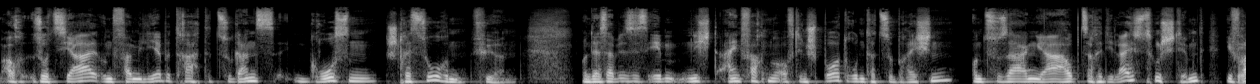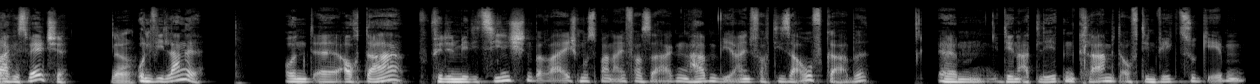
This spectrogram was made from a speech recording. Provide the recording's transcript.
auch sozial und familiär betrachtet zu ganz großen Stressoren führen. Und deshalb ist es eben nicht einfach nur auf den Sport runterzubrechen und zu sagen, ja, Hauptsache die Leistung stimmt. Die Frage ja. ist welche ja. und wie lange. Und äh, auch da für den medizinischen Bereich muss man einfach sagen, haben wir einfach diese Aufgabe, ähm, den Athleten klar mit auf den Weg zu geben,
